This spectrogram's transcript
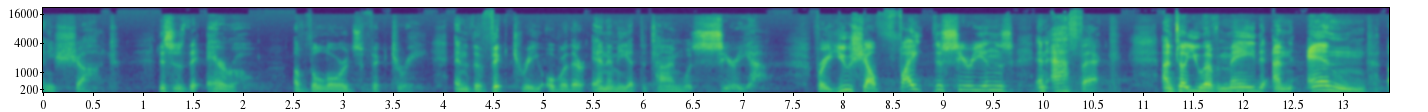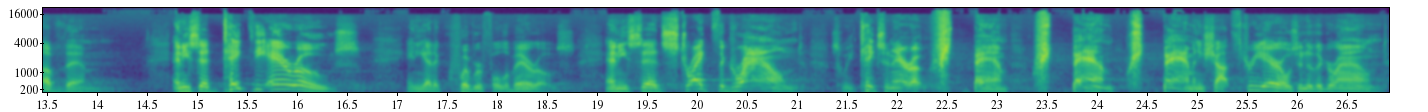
And he shot. This is the arrow of the Lord's victory. And the victory over their enemy at the time was Syria. For you shall fight the Syrians in Aphek until you have made an end of them. And he said, Take the arrows and he had a quiver full of arrows. And he said, Strike the ground. So he takes an arrow, bam, bam, bam, and he shot three arrows into the ground.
